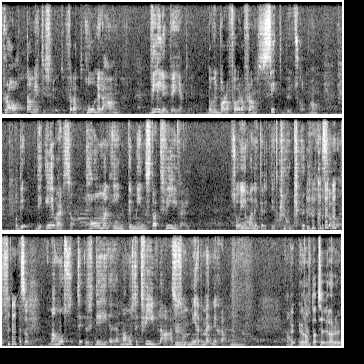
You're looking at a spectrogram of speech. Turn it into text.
prata med till slut. För att hon eller han vill inte egentligen. De vill bara föra fram sitt budskap. Ja. Och det, det är verkligen så. Har man inte minsta tvivel så är man inte riktigt klok. alltså, alltså, man, måste, det, man måste tvivla alltså, som medmänniska. Hur, hur ofta tvivlar du?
